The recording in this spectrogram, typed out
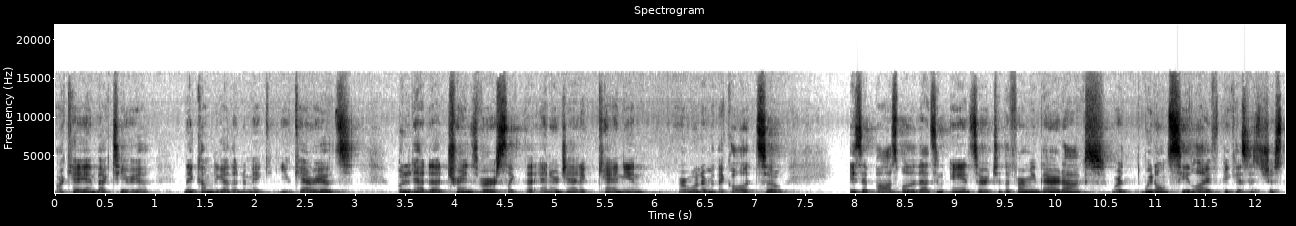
archaea and bacteria. And They come together to make eukaryotes, but it had to transverse like the energetic canyon or whatever they call it. So, is it possible that that's an answer to the Fermi paradox, where we don't see life because it's just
